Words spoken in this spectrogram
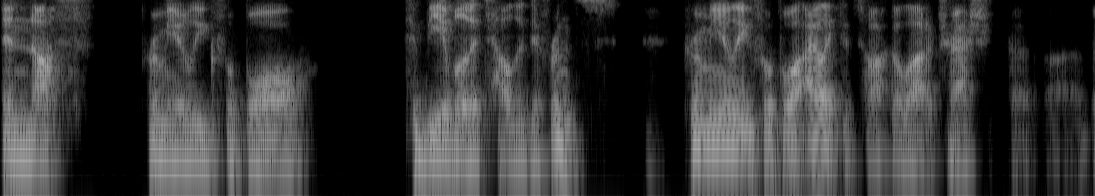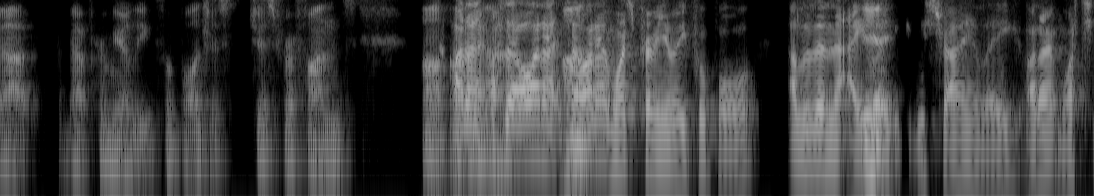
enough Premier League football to be able to tell the difference. Premier League football, I like to talk a lot of trash uh, about about Premier League football just just for funds. Uh, I don't. Uh, so I don't. So I don't watch Premier League football other than the A League, yeah. the Australian League. I don't watch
